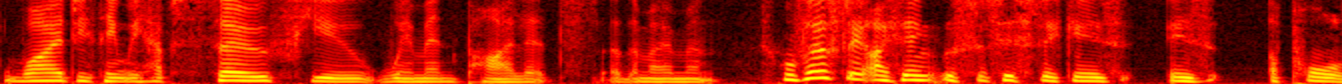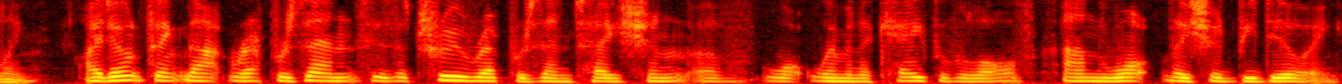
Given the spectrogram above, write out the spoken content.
Why do you think we have so few women pilots at the moment? Well, firstly, I think the statistic is is appalling. I don't think that represents is a true representation of what women are capable of and what they should be doing.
